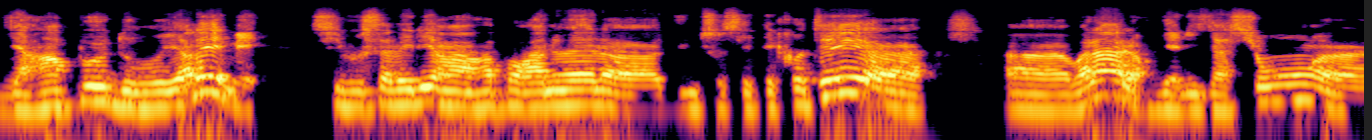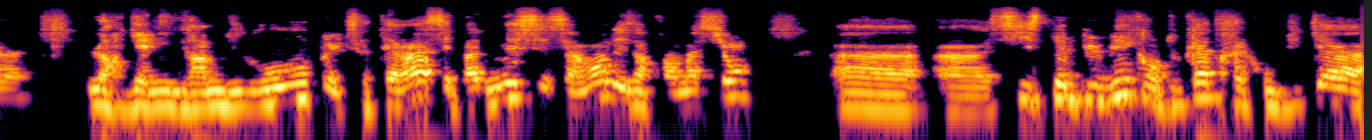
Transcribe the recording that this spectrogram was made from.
il y a un peu de regarder, mais si vous savez lire un rapport annuel euh, d'une société cotée, euh, euh, voilà, l'organisation, l'organigramme du groupe, etc. C'est pas nécessairement des informations, si ce public, en tout cas très compliqué à,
